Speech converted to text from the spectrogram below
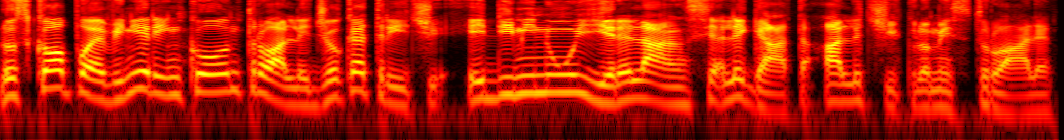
Lo scopo è venire incontro alle giocatrici e diminuire l'ansia legata al ciclo mestruale.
